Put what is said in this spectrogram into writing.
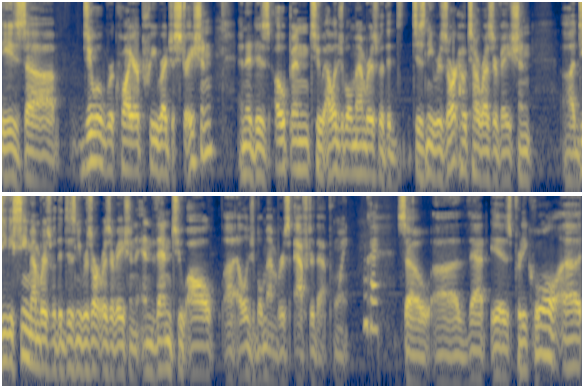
These uh, do require pre-registration, and it is open to eligible members with a Disney Resort hotel reservation, uh, DVC members with a Disney Resort reservation, and then to all uh, eligible members after that point. Okay. So uh, that is pretty cool. Uh,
